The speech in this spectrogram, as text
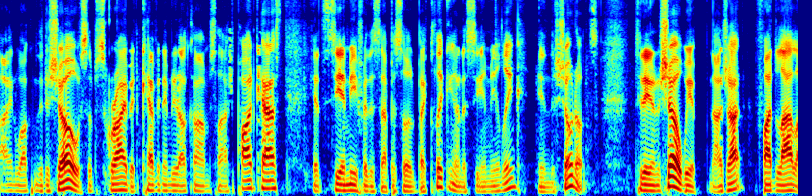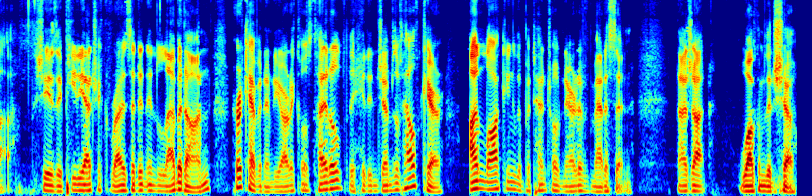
Hi, and welcome to the show. Subscribe at kevinmd.com slash podcast. Get CME for this episode by clicking on the CME link in the show notes. Today on the show, we have Najat Fadlallah. She is a pediatric resident in Lebanon. Her Kevin MD article is titled The Hidden Gems of Healthcare Unlocking the Potential of Narrative Medicine. Najat, welcome to the show.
